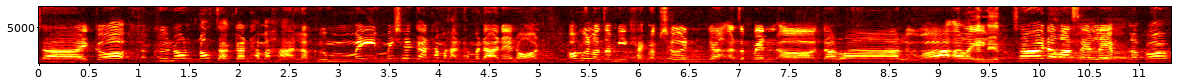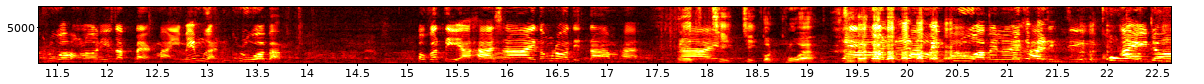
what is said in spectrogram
ใช่ ก็คือนอกนอกจากการทำอาหารแล้วคือไม่ไม่ใช่การทำอาหารธรรมดาแน่นอน ก็คือเราจะมีแขกรับเชิญอย่างอาจจะเป็นเอ่อดาราหรือว่าอะไรเซเลบ ใช่ดาราเซเลบแล้วก็ครัวของเรานี่จะแปลกใหม่ไม่เหมือนครัวแบบปกติอะค่ะใช่ต้องรอติดตามค่ะเรียกใช่ฉีกฉีกกดครัว ฉีกกฎความเป็นครัวไปเลยเราจะค่ะเป็นจริงครัวๆไอดอจุ่ลม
